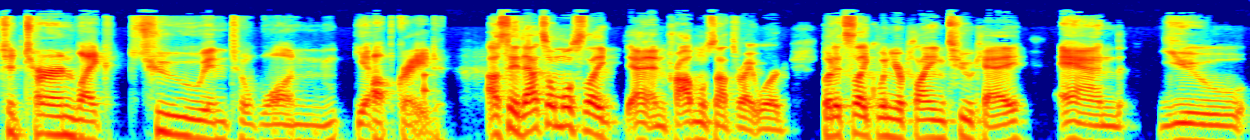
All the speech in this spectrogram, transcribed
to turn like two into one yeah. upgrade. I'll say that's almost like, and problem's not the right word, but it's like when you're playing 2K and you,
